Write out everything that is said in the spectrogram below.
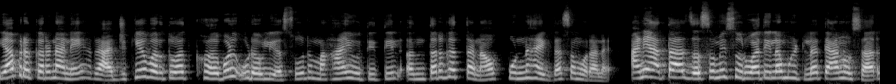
या प्रकरणाने राजकीय वर्तुळात खळबळ उडवली असून महायुतीतील अंतर्गत तणाव पुन्हा एकदा समोर आलाय. आणि आता जसं मी सुरुवातीला म्हटलं त्यानुसार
